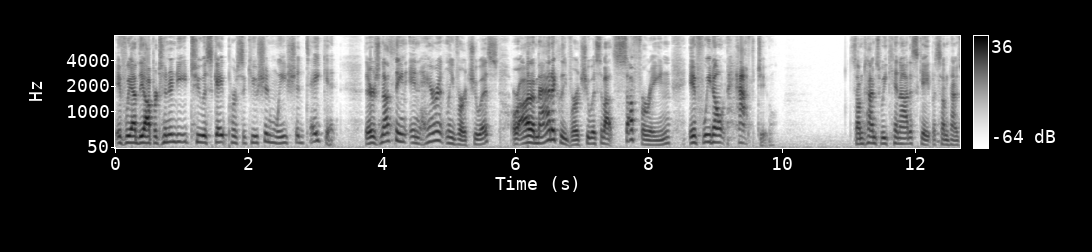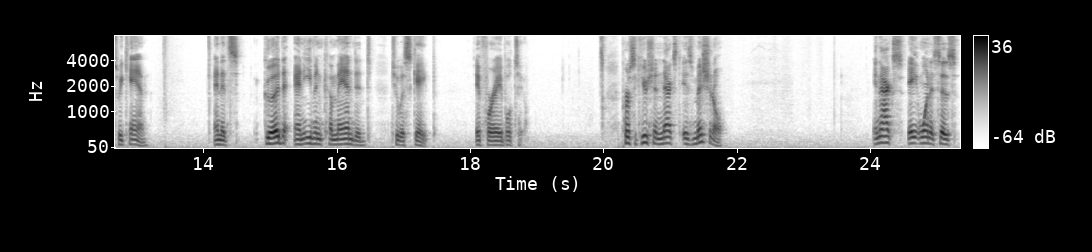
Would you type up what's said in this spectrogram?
If we have the opportunity to escape persecution, we should take it. There's nothing inherently virtuous or automatically virtuous about suffering if we don't have to. Sometimes we cannot escape, but sometimes we can. And it's good and even commanded to escape if we're able to. Persecution next is missional. In Acts 8 1, it says,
